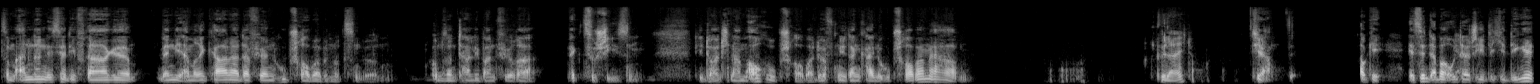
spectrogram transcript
zum anderen ist ja die Frage, wenn die Amerikaner dafür einen Hubschrauber benutzen würden, um so einen Taliban-Führer wegzuschießen. Die Deutschen haben auch Hubschrauber, dürften die dann keine Hubschrauber mehr haben? Vielleicht. Tja, okay. Es sind aber unterschiedliche Dinge.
